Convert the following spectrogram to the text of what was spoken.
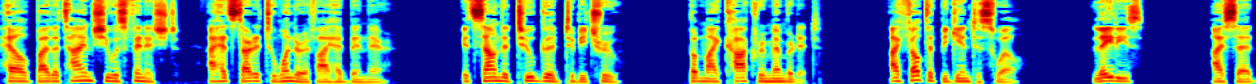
Hell, by the time she was finished, I had started to wonder if I had been there. It sounded too good to be true. But my cock remembered it. I felt it begin to swell. Ladies, I said.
